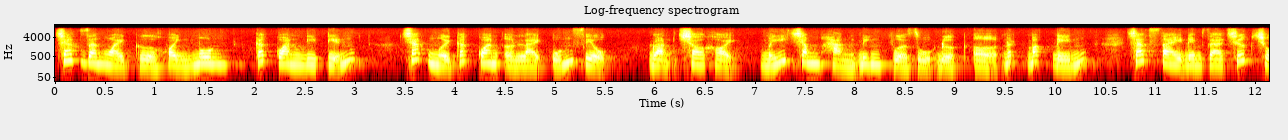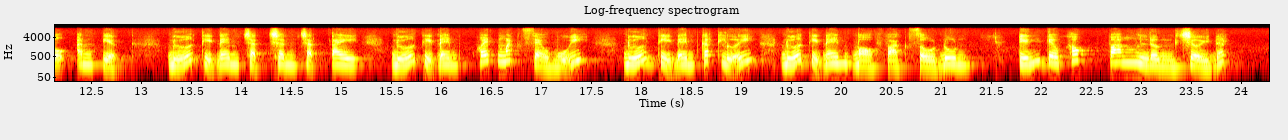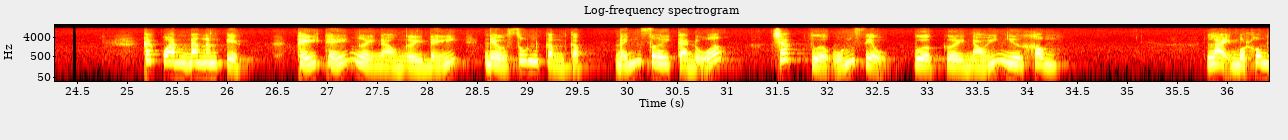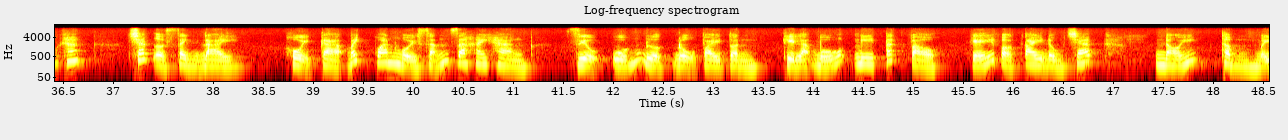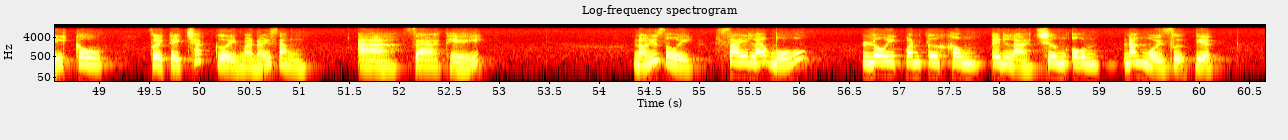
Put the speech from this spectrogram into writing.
trác ra ngoài cửa hoành môn, các quan đi tiễn, chắc mời các quan ở lại uống rượu, đoạn cho khỏi mấy trăm hàng binh vừa dụ được ở đất Bắc đến, chắc sai đem ra trước chỗ ăn tiệc, đứa thì đem chặt chân chặt tay, đứa thì đem khoét mắt xẻo mũi, đứa thì đem cắt lưỡi, đứa thì đem bỏ vạc dầu đun, tiếng kêu khóc vang lừng trời đất. Các quan đang ăn tiệc, thấy thế người nào người đấy đều run cầm cập đánh rơi cả đũa, chắc vừa uống rượu vừa cười nói như không. Lại một hôm khác, chắc ở sành đài, hội cả bách quan ngồi sẵn ra hai hàng, rượu uống được độ vài tuần thì lạ bố đi tắt vào, ghé vào tay đồng trác, nói thầm mấy câu, rồi thấy chắc cười mà nói rằng, à ra thế. Nói rồi, sai lá bố, lôi quan tư không tên là Trương Ôn đang ngồi dự tiệc,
